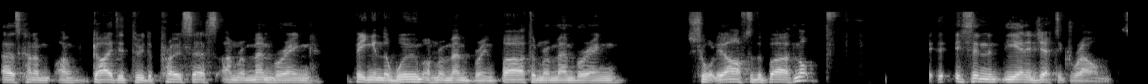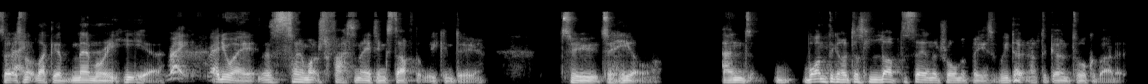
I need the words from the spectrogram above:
as kind of I'm guided through the process, I'm remembering being in the womb. I'm remembering birth. I'm remembering shortly after the birth. Not it's in the energetic realm, so right. it's not like a memory here. Right, right. Anyway, there's so much fascinating stuff that we can do to to heal. And one thing I'd just love to say on the trauma piece, we don't have to go and talk about it.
